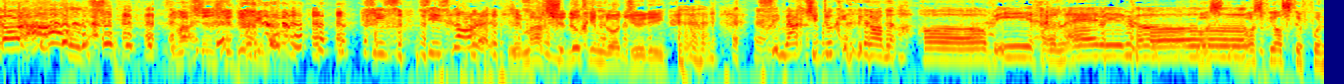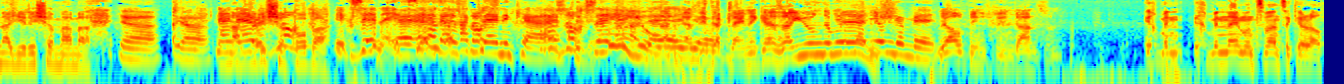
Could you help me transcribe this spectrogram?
you're old. Sie macht schon Schiduchim dort. She's, she's Nora. Sie macht Schiduchim dort, Judy. Sie macht sie durch in bekommen. Hab ich ein Eliko. Was, was willst du von einer jüdischen Mama? Ja, ja. Nein, Na, er ist jüdische noch, Baba. ich sehe, ich er sehe, ist er noch ist ein noch, kleiner Kerl. er ist noch sehr Ja, jung. sehr Er ist jung. ein kleiner Kerl, er ist ein junger Ja, ein Mensch. junger Mensch. Wie alt bist du im Ganzen? Ich bin ich bin 29 Jahre alt.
